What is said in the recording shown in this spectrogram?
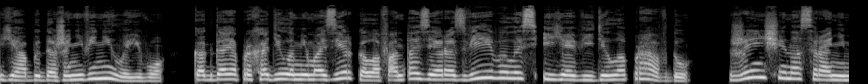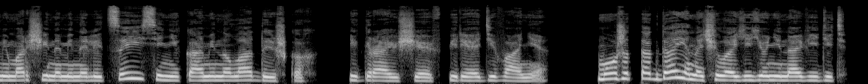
Я бы даже не винила его. Когда я проходила мимо зеркала, фантазия развеивалась, и я видела правду. Женщина с ранними морщинами на лице и синяками на лодыжках, играющая в переодевание. Может, тогда я начала ее ненавидеть.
